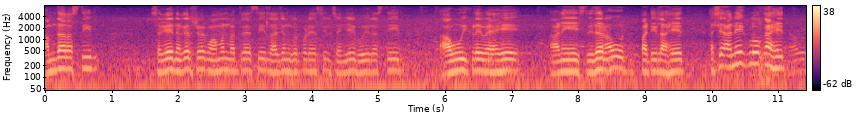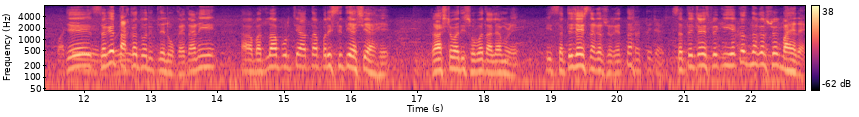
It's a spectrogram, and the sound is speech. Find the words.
आमदार असतील सगळे नगरसेवक वामन म्हात्रे असतील राजन घोरपडे असतील संजय भोईर असतील आऊ इकडे आहे आणि श्रीधर पाटील आहेत असे अनेक लोक आहेत जे सगळे ताकदवर इथले लोक आहेत. आणि बदलापूरची आता परिस्थिती अशी आहे राष्ट्रवादी सोबत आल्यामुळे. ही सत्तेचाळीस नगरसेवक आहेत ना? सत्तेचाळीस. सत्तेचाळीसपैकी एकच नगरसेवक बाहेर आहे.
